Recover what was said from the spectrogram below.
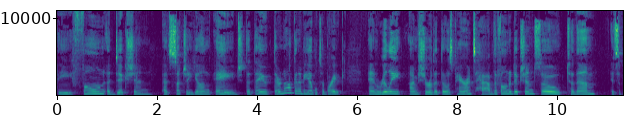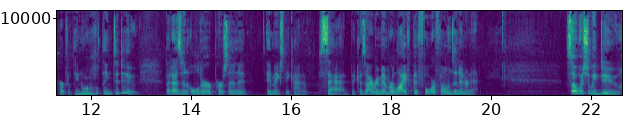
the phone addiction at such a young age that they they're not going to be able to break. And really, I'm sure that those parents have the phone addiction, so to them it's a perfectly normal thing to do. But as an older person, it it makes me kind of sad because I remember life before phones and internet. So what should we do?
